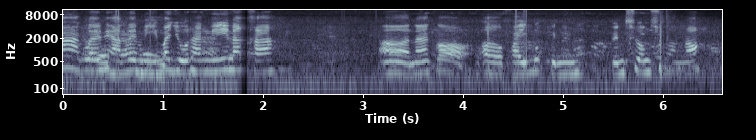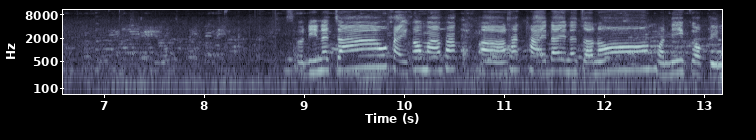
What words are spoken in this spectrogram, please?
มากเลยพี่อันเลยหนีมาอยู่ทางนี้นะคะ เออนะก็เออไฟลุกเป็นเป็นช่วงๆเนาะ สวัสดีนะเจ้า ใครเข้ามาพักอ่าทักทายได้นะเจ้าเนาะวันนี้ก็เป็น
